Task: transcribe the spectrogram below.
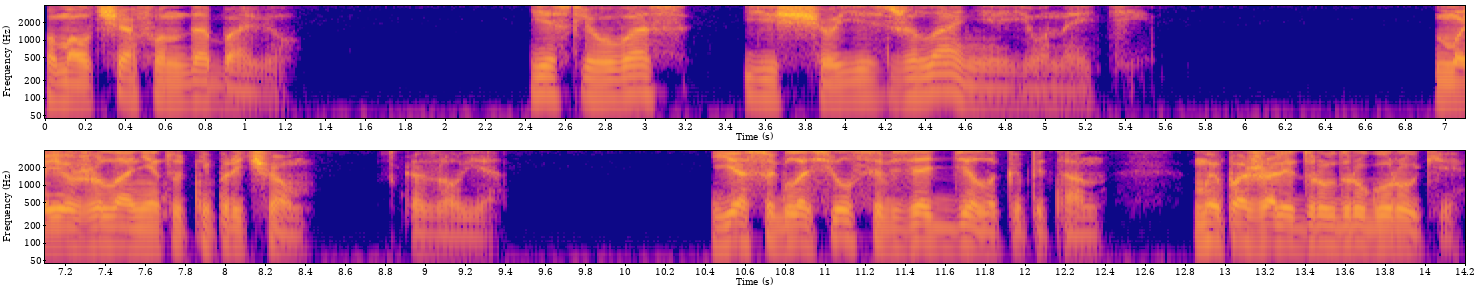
Помолчав, он добавил. Если у вас еще есть желание его найти. «Мое желание тут ни при чем», — сказал я. Я согласился взять дело, капитан. Мы пожали друг другу руки.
